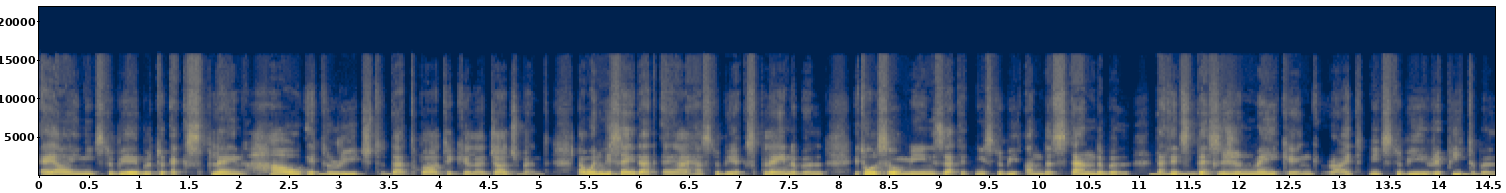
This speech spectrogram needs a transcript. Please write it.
AI needs to be able to explain how it mm-hmm. reached that particular judgment. Now, when we say that AI has to be explainable, it also means that it needs to be understandable, that its mm-hmm. decision making, right, needs to be repeatable.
